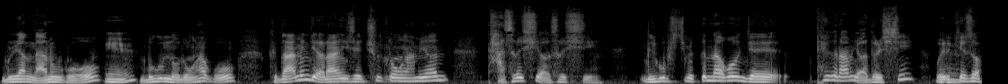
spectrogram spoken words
물량 나누고 예. 무급 노동하고 그 다음에 이제 11시에 출동하면 5시, 6시, 7시쯤에 끝나고 이제 퇴근하면 8시 뭐 이렇게 해서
